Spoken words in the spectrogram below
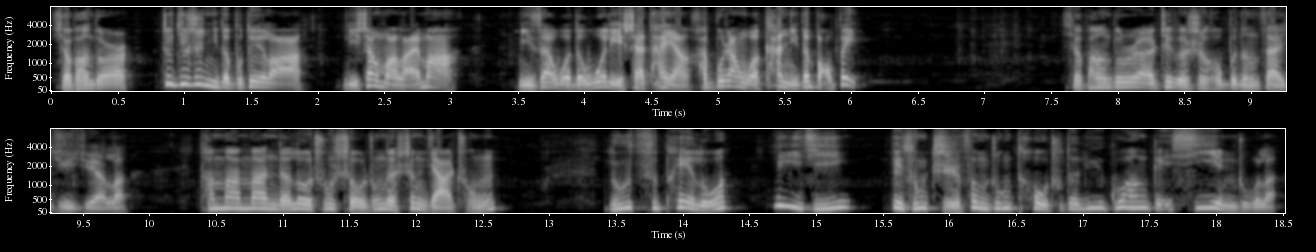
小胖墩儿，这就是你的不对了，礼尚往来嘛！你在我的窝里晒太阳，还不让我看你的宝贝。小胖墩儿啊，这个时候不能再拒绝了，他慢慢的露出手中的圣甲虫，卢茨佩罗立即。被从指缝中透出的绿光给吸引住了，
